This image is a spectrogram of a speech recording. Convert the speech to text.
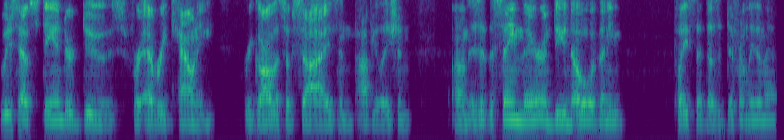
we just have standard dues for every county, regardless of size and population. Um, is it the same there? And do you know of any place that does it differently than that?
